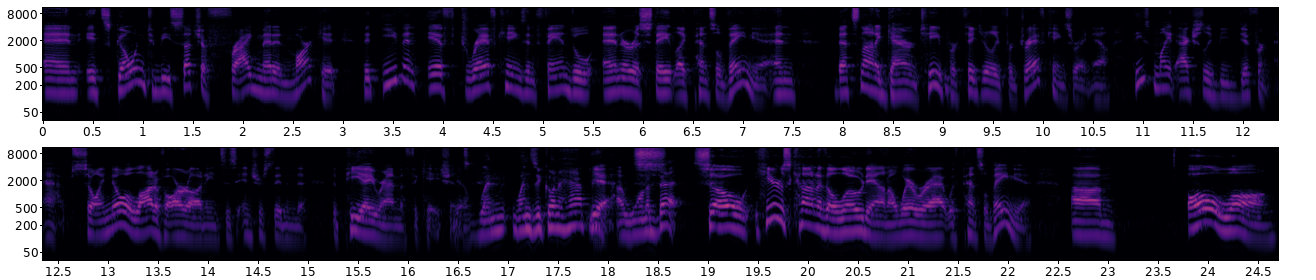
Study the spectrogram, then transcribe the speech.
And it's going to be such a fragmented market that even if DraftKings and FanDuel enter a state like Pennsylvania, and that's not a guarantee, particularly for DraftKings right now, these might actually be different apps. So I know a lot of our audience is interested in the, the PA ramifications. Yeah. When when's it going to happen? Yeah. I want to bet. So here's kind of the lowdown on where we're at with Pennsylvania. Um, all along,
